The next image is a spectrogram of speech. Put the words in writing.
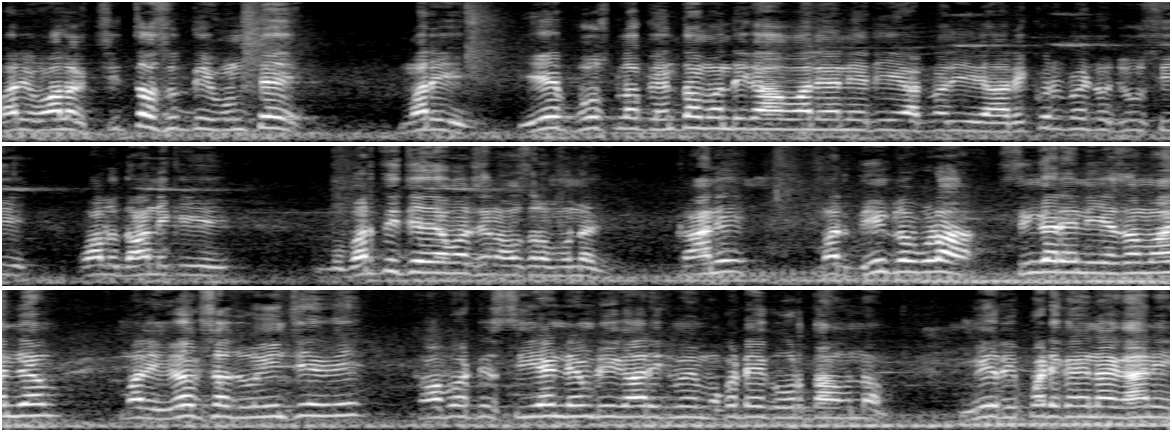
మరి వాళ్ళకి చిత్తశుద్ధి ఉంటే మరి ఏ పోస్టులకు ఎంతమంది కావాలి అనేది అటువంటి ఆ రిక్రూట్మెంట్ చూసి వాళ్ళు దానికి భర్తీ చేయవలసిన అవసరం ఉన్నది. కానీ మరి దీంట్లో కూడా సింగరేణి యాజమాన్యం మరి వివక్ష చూపించింది. కాబట్టి సిఎండ్ఎండి గారికి మేము ఒకటే కోరుతా ఉన్నాం. మీరు ఇప్పటికైనా కానీ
